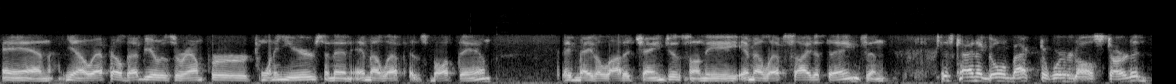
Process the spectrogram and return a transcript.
and you know FLW was around for 20 years, and then MLF has bought them. They've made a lot of changes on the MLF side of things, and just kind of going back to where it all started,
